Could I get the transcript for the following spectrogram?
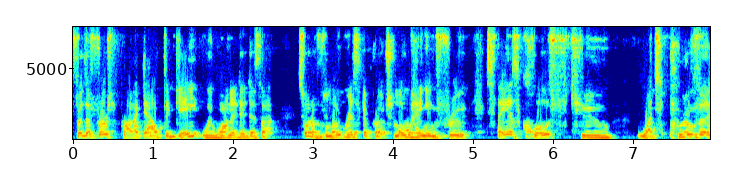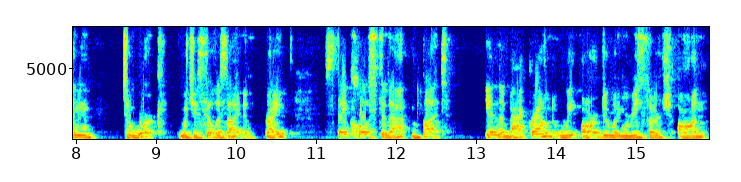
For the first product out the gate, we wanted it as a sort of low risk approach, low hanging fruit. Stay as close to what's proven to work, which is psilocybin, right? Stay close to that. But in the background, we are doing research on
